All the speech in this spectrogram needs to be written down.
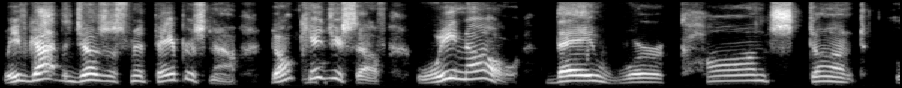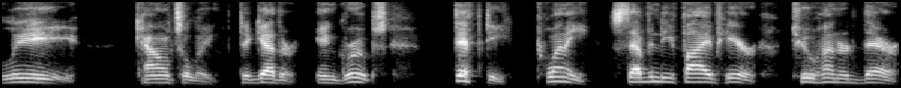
We've got the Joseph Smith papers now. Don't kid yourself. We know they were constantly counseling together in groups 50, 20, 75 here, 200 there.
